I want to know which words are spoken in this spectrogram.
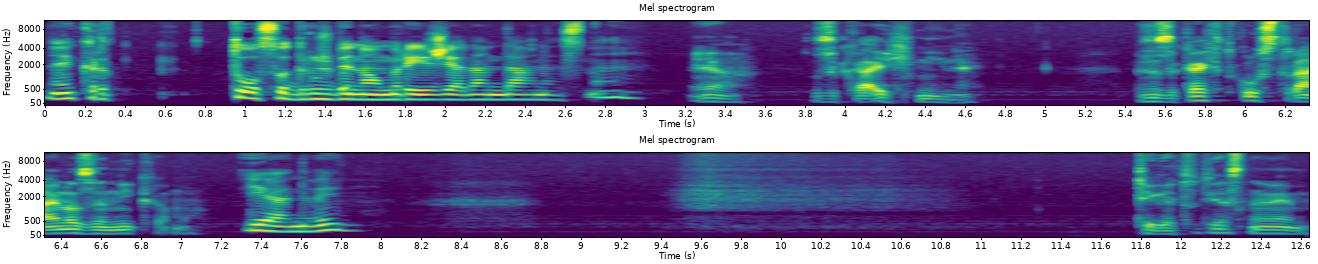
ne? ker to so družbena omrežja dan danes. Ja, zakaj jih ni? Zakaj jih tako ustrajno zanikamo? Ja, ne vem. Tega tudi jaz ne vem.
